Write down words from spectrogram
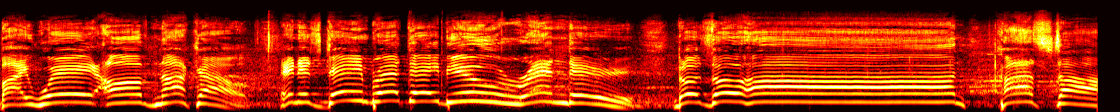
by way of knockout in his Gamebred debut, Randy the Zohan Costa.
